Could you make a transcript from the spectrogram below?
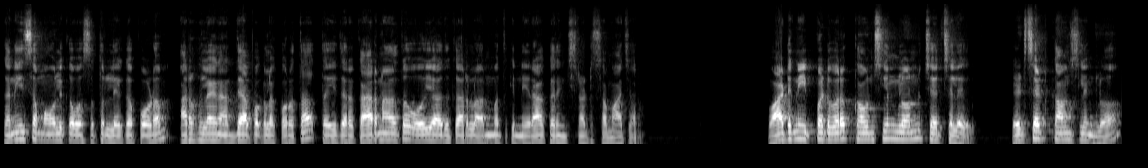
కనీస మౌలిక వసతులు లేకపోవడం అర్హులైన అధ్యాపకుల కొరత తదితర కారణాలతో ఓయూ అధికారులు అనుమతికి నిరాకరించినట్టు సమాచారం. వాటిని ఇప్పటి వరకు కౌన్సిలింగ్లోనూ చేర్చలేదు. ఎడ్సెట్ కౌన్సిలింగ్లో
